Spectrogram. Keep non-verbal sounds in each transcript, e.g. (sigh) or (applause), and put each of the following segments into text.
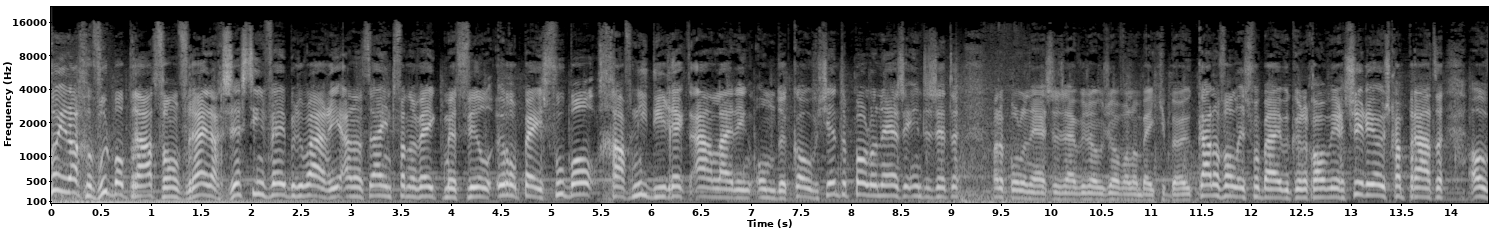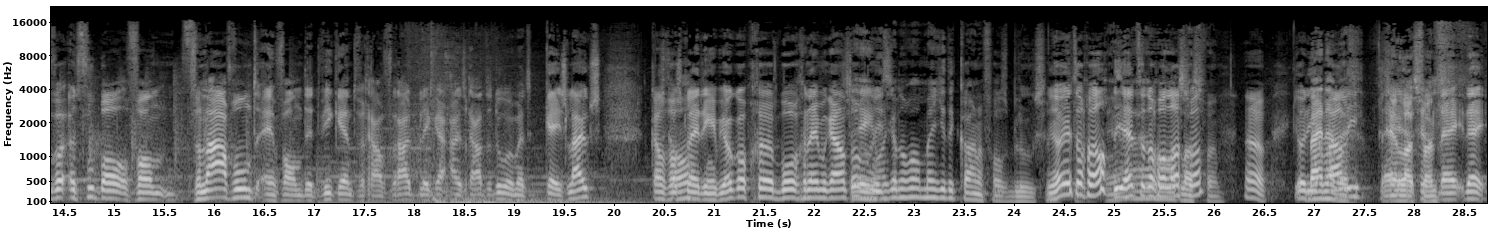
Goeiedag, een voetbalpraat van vrijdag 16 februari. Aan het eind van een week met veel Europees voetbal. Gaf niet direct aanleiding om de coëfficiënte Polonaise in te zetten. Maar de Polonaise zijn we sowieso wel een beetje beu. Carnaval is voorbij. We kunnen gewoon weer serieus gaan praten over het voetbal van vanavond en van dit weekend. We gaan vooruitblikken. Uiteraard dat doen we met Kees Luiks. Carnavalskleding heb je ook opgeborgen, neem ik aan, toch? Zeker, ik heb nog wel een beetje de carnavalsblues. Ja, je toch wel? Ja, je hebt er nog wel last van? Oh, Jordi Bijna Amali? weg. Geen last van. Nee, nee.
